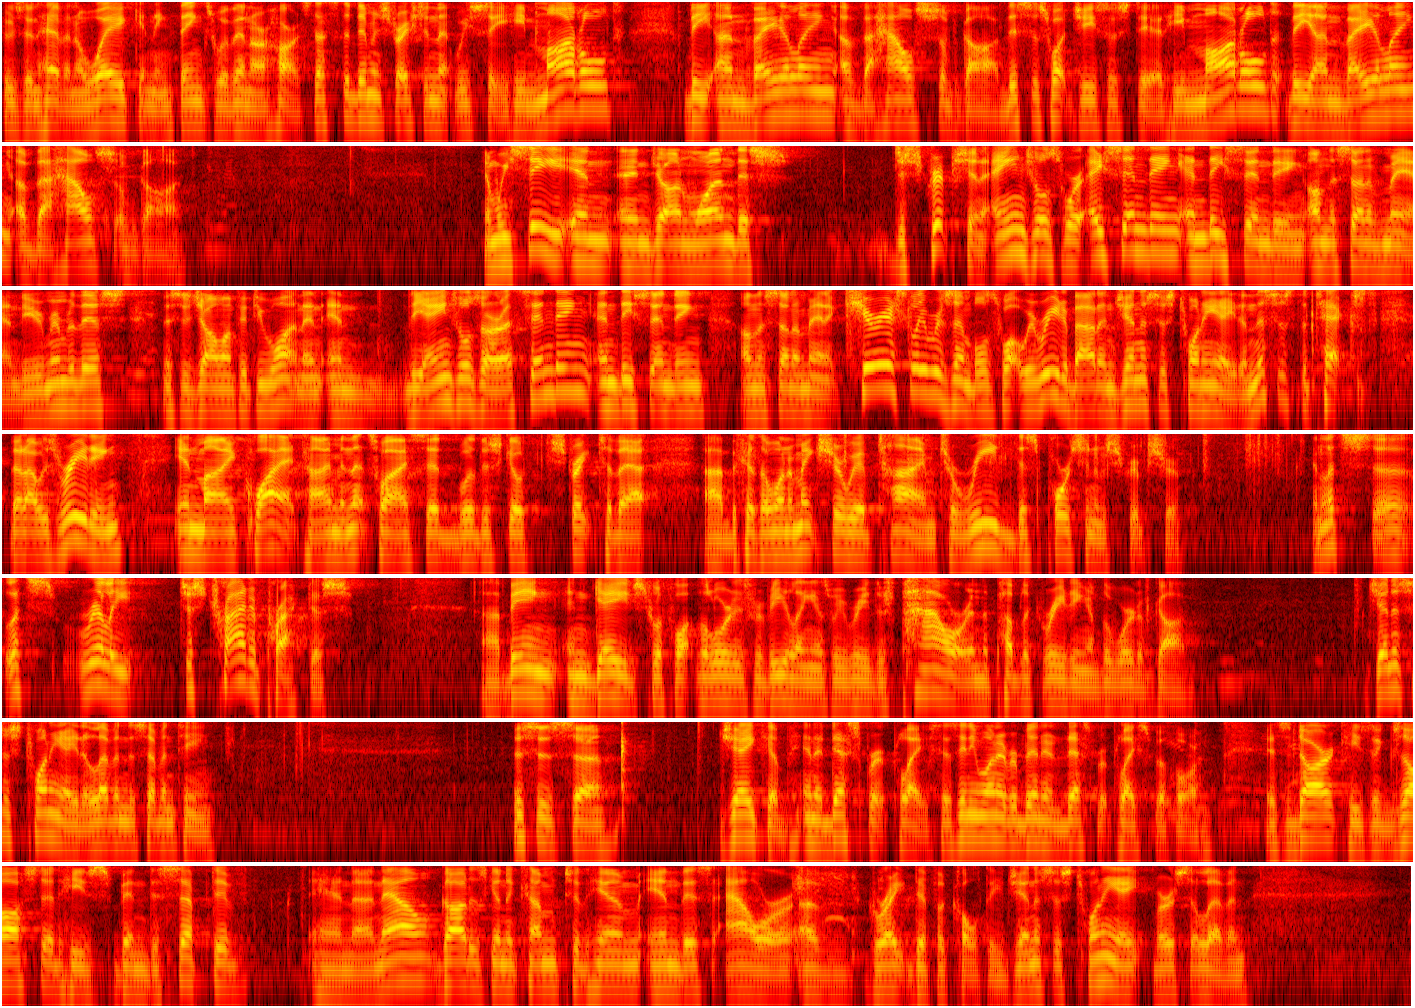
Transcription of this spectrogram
who's in heaven, awakening things within our hearts? That's the demonstration that we see. He modeled the unveiling of the house of God. This is what Jesus did. He modeled the unveiling of the house of God. And we see in, in John 1 this description. Angels were ascending and descending on the son of man. Do you remember this? This is john 151 and, and the angels are ascending and descending on the son of man. It curiously resembles what we read about in genesis 28 and this is the text that i was reading in my quiet time and that's why i said we'll just go straight to that uh, because i want to make sure we have time to read this portion of scripture. And let's uh, let's really just try to practice uh, being engaged with what the Lord is revealing as we read. There's power in the public reading of the Word of God. Genesis 28 11 to 17. This is uh, Jacob in a desperate place. Has anyone ever been in a desperate place before? It's dark, he's exhausted, he's been deceptive, and uh, now God is going to come to him in this hour of great difficulty. Genesis 28, verse 11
